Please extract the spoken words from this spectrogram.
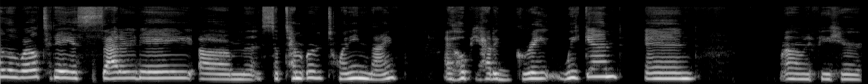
Hello world, today is Saturday, um, September 29th. I hope you had a great weekend and um, if you hear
